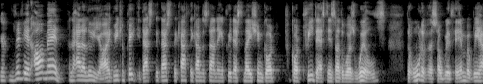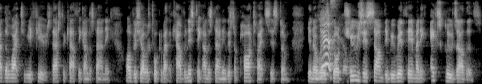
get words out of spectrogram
Vivian, amen and hallelujah. I agree completely. That's the, that's the Catholic understanding of predestination. God God predestines, in other words, wills that all of us are with Him, but we have the right to refuse. That's the Catholic understanding. Obviously, I was talking about the Calvinistic understanding of this apartheid system. You know, where Yes. God chooses some to be with Him and it excludes others.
